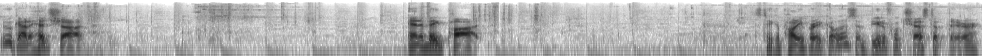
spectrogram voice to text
Ooh, got a headshot. And a big pot. Let's take a potty break. Oh, there's a beautiful chest up there.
